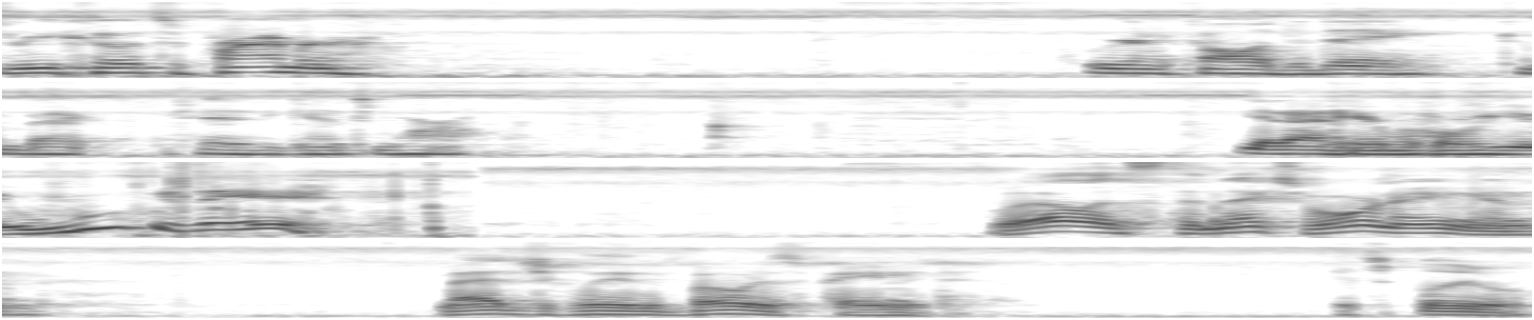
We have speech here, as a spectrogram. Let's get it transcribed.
Three coats of primer. We're gonna call it a day. Come back, hit it again tomorrow. Get out of here before we get woozy. Well, it's the next morning and magically the boat is painted. It's blue.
